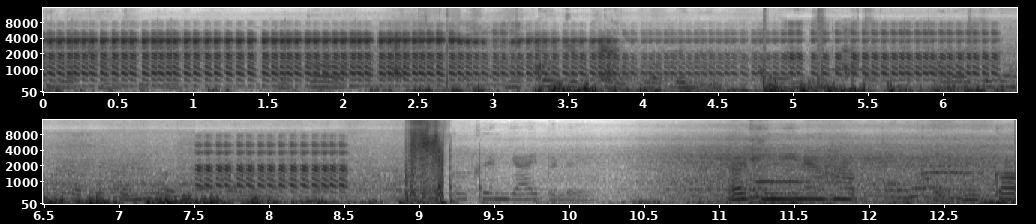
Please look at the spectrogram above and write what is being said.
ที่รถคันแล้วก็แล้วก็จะแต่งตัวเป็นอะไรก็ได้กับคนที่เหมือนกันก็เคลื่อนย้ายไปเลย แล้วทีนี้นะครับผมก็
